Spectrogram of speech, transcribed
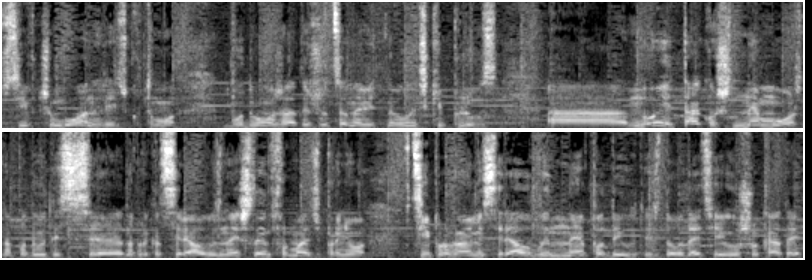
всі вчимо англійську, тому будемо вважати, що це навіть невеличкий плюс. Е, ну і також не можна подивитись, наприклад, серіал. Ви знайшли інформацію про нього. В цій програмі серіал ви не подивитесь, доведеться його шукати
